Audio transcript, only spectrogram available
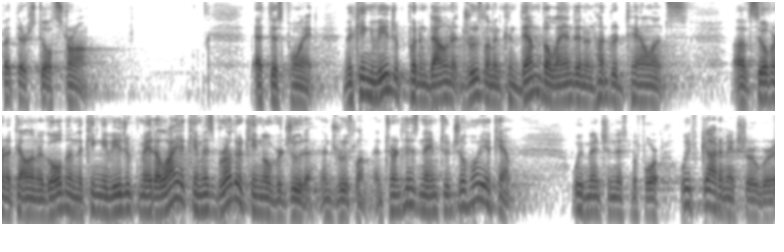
but they're still strong at this point. And the king of Egypt put him down at Jerusalem and condemned the land in a hundred talents of silver and a talent of gold. And the king of Egypt made Eliakim, his brother, king over Judah and Jerusalem, and turned his name to Jehoiakim. We've mentioned this before. We've got to make sure we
